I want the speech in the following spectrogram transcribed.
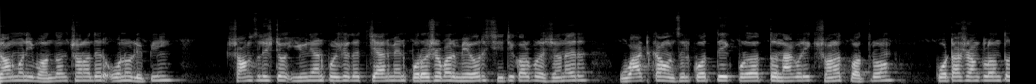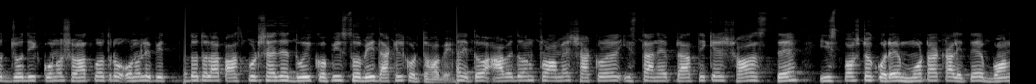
জন্ম নিবন্ধন সনদের অনুলিপি, সংশ্লিষ্ট ইউনিয়ন পরিষদের চেয়ারম্যান, পৌরসভার মেয়র, সিটি কর্পোরেশনের ওয়ার্ড কাউন্সিল কর্তৃক প্রদত্ত নাগরিক সনদপত্র কোটা সংক্রান্ত যদি কোনো সনদপত্র, অনুলিপি তোলা পাসপোর্ট সাইজের দুই কপি ছবি দাখিল করতে হবে। তো আবেদন ফর্মে স্বাক্ষরের স্থানে প্রার্থীকে সহস্তে স্পষ্ট করে মোটা কালিতে বল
